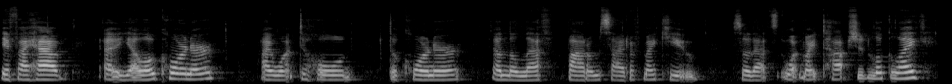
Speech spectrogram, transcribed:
If I have a yellow corner, I want to hold the corner on the left bottom side of my cube. So that's what my top should look like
